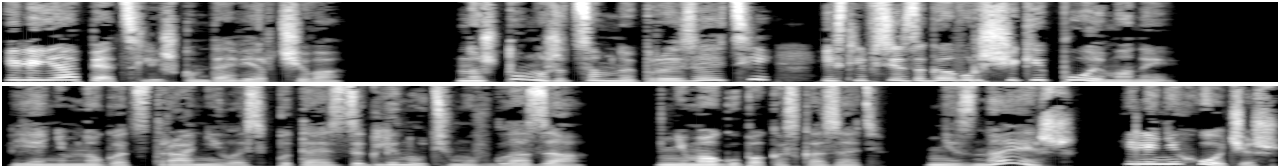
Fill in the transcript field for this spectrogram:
Или я опять слишком доверчива? Но что может со мной произойти, если все заговорщики пойманы? Я немного отстранилась, пытаясь заглянуть ему в глаза. Не могу пока сказать. Не знаешь или не хочешь?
